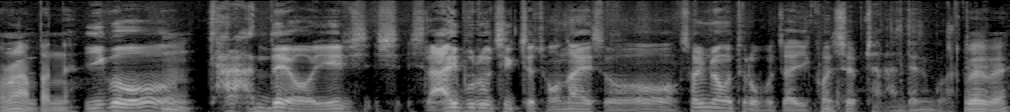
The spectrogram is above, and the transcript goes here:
전화를 안 받네. 이거 음. 잘안 돼요. 이 라이브로 직접 전화해서 설명을 들어보자. 이 컨셉 잘 안 되는 것 같아. 왜 왜?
